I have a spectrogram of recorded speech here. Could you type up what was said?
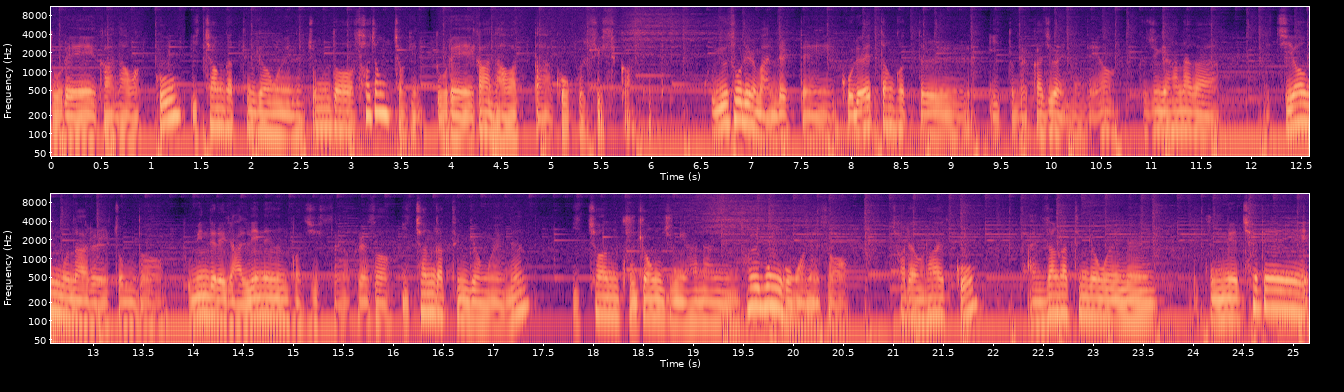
노래가 나왔고 이천 같은 경우에는 좀 더 서정적인 노래가 나왔다고 볼 수 있을 것 같습니다. 고유 소리를 만들 때 고려했던 것들이 또 몇 가지가 있는데요. 그 중에 하나가 지역 문화를 좀 더 도민들에게 알리는 것이 있어요. 그래서 이천 같은 경우에는 이천 구경 중에 하나인 설봉공원에서 촬영을 하였고 안산 같은 경우에는 국내 최대의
